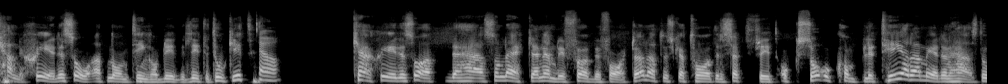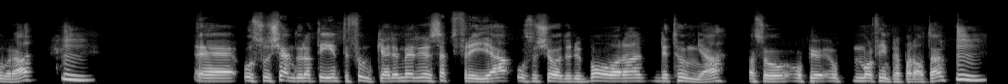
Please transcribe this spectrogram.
kanske är det så att någonting har blivit lite tokigt. Ja. Kanske är det så att det här som läkaren nämnde i förbifarten, att du ska ta ett receptfritt också och komplettera med den här stora. Mm. Eh, och så kände du att det inte funkade med det receptfria och så körde du bara det tunga, alltså morfinpreparaten. Mm.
